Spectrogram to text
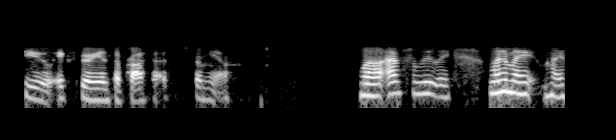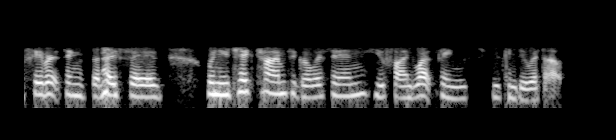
to experience a process from you. Well, absolutely. One of my my favorite things that I say is when you take time to go within, you find what things you can do without.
